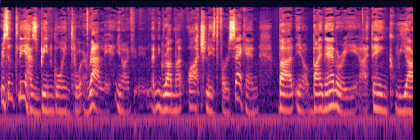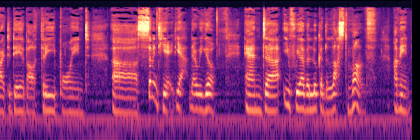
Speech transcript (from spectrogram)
Recently, has been going through a rally. You know, if, let me grab my watch list for a second, but you know, by memory, I think we are today about three point uh, seventy eight. Yeah, there we go. And uh, if we have a look at the last month, I mean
